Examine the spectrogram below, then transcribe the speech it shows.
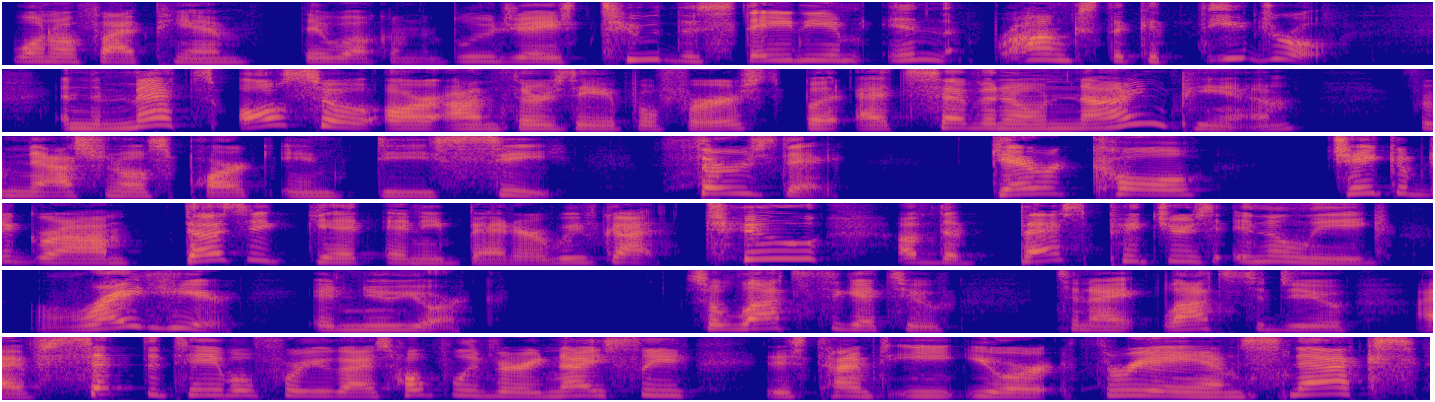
105 p.m. They welcome the Blue Jays to the stadium in the Bronx, the Cathedral. And the Mets also are on Thursday, April 1st, but at 7:09 p.m. from Nationals Park in D.C. Thursday, Gerrit Cole, Jacob DeGrom. Does it get any better? We've got two of the best pitchers in the league right here in New York. So lots to get to tonight, lots to do. I have set the table for you guys, hopefully very nicely. It is time to eat your 3 a.m. snacks.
